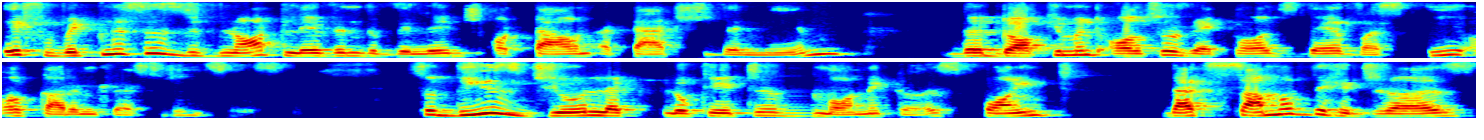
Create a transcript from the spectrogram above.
If witnesses did not live in the village or town attached to their name, the document also records their vasti or current residences. So these geolocated monikers point that some of the hijras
